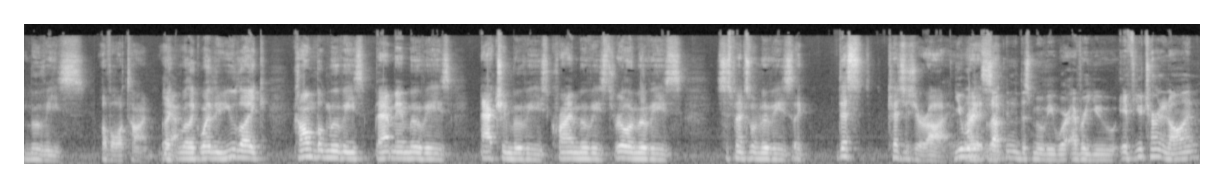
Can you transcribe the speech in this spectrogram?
movies of all time. Like Yeah. like whether you like comic book movies, Batman movies, action movies, crime movies, thriller movies, suspenseful movies, like this catches your eye. you will right? get sucked Like, into this movie wherever you. If you turn it on.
